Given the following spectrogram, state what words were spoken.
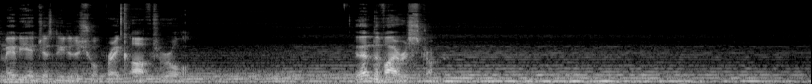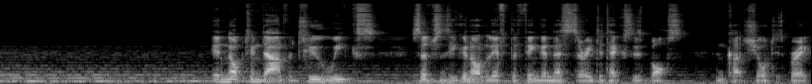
Maybe he had just needed a short break after all. And then the virus struck. It knocked him down for two weeks such that he could not lift the finger necessary to text his boss and cut short his break.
